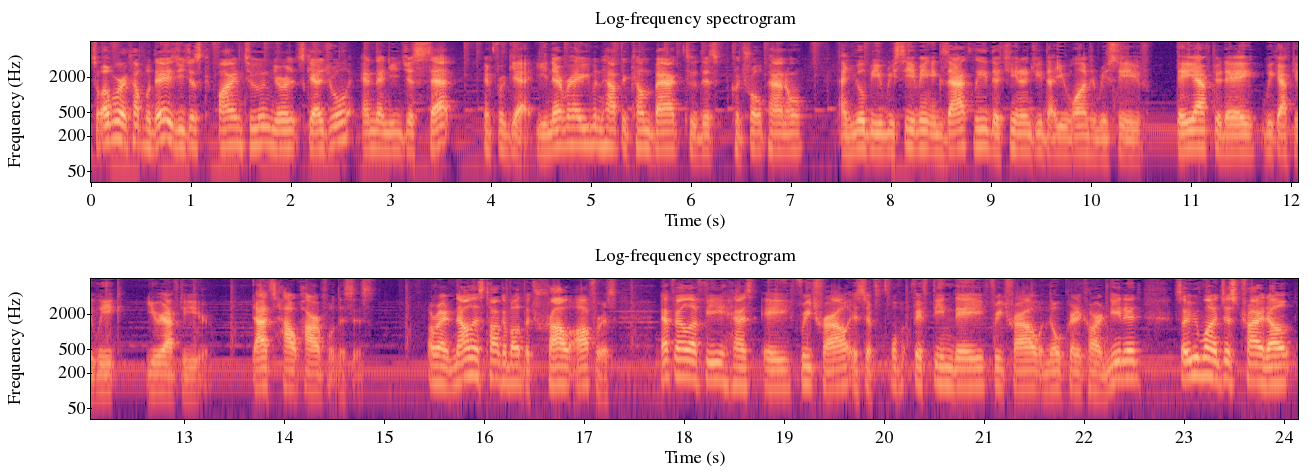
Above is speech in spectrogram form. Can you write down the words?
So over a couple days, you just fine tune your schedule and then you just set and forget. You never even have to come back to this control panel and you'll be receiving exactly the chi energy that you want to receive day after day, week after week, year after year. That's how powerful this is. All right, now let's talk about the trial offers. FLFE has a free trial. It's a 15 day free trial with no credit card needed. So if you want to just try it out,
